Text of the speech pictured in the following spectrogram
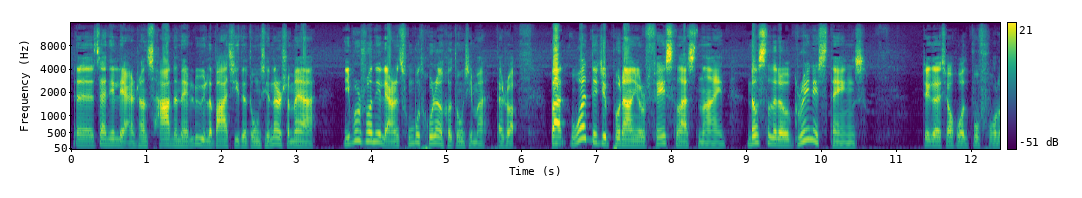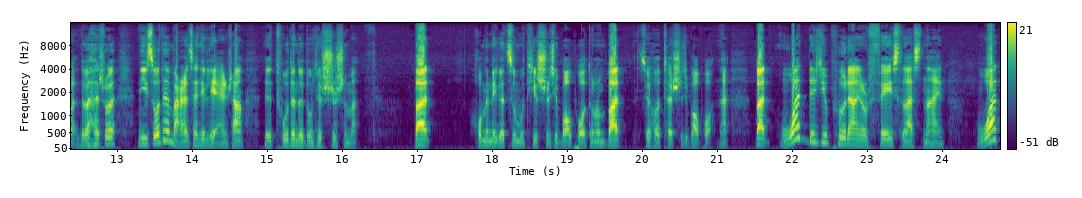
呃，在你脸上擦的那绿了吧唧的东西，那是什么呀？你不是说你脸上从不涂任何东西吗？他说。But what did you put on your face last night? Those little greenish things. 这个小伙子不服了，对吧？说你昨天晚上在你脸上呃涂的那东西是什么？But 后面那个字母 T 失去爆破，读成 but，最后 T 失去爆破。那 But what did you put on your face last night? What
